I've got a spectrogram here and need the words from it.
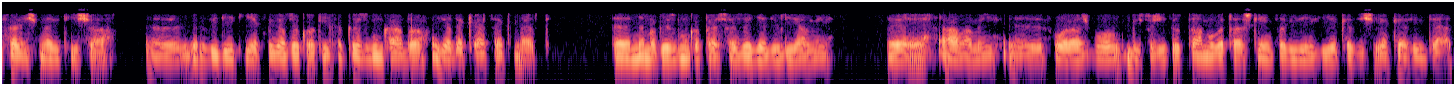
felismerik is a vidékiek, vagy azok, akik a közmunkába érdekeltek, mert nem a közmunka persze az egyedüli, ami állami forrásból biztosított támogatásként a vidékiekhez is érkezik, de hát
